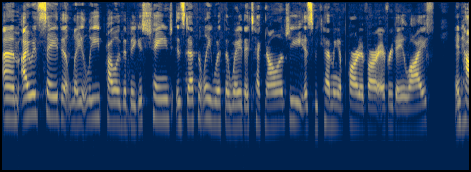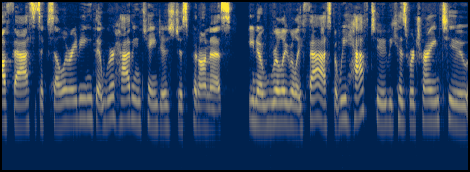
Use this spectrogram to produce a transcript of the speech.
Um, I would say that lately, probably the biggest change is definitely with the way that technology is becoming a part of our everyday life and how fast it's accelerating that we're having changes just put on us, you know, really, really fast. But we have to because we're trying to,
